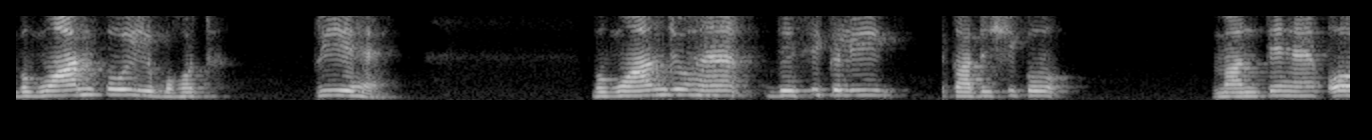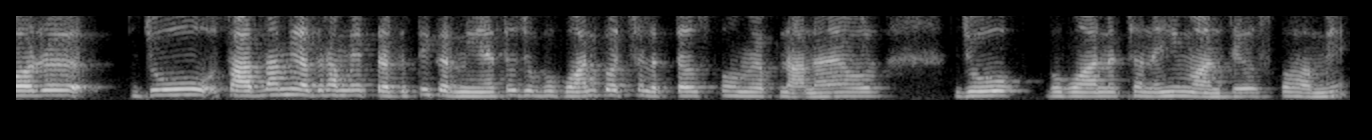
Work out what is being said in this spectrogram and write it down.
भगवान को ये बहुत प्रिय है। भगवान जो है बेसिकली एकादशी को मानते हैं और जो साधना में अगर हमें प्रगति करनी है तो जो भगवान को अच्छा लगता है, उसको हमें अपनाना है और जो भगवान अच्छा नहीं मानते, उसको हमें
